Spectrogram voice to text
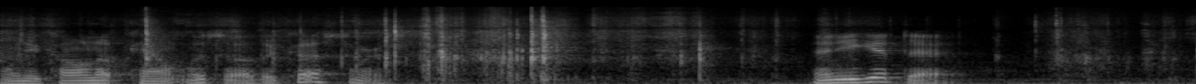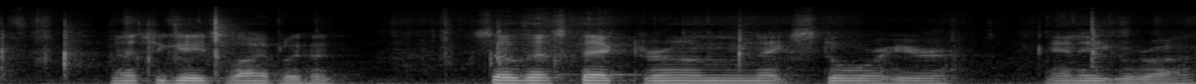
when you're calling up countless other customers. And you get that. That's your Gates livelihood. So that Spectrum next door here in Eagle Rock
